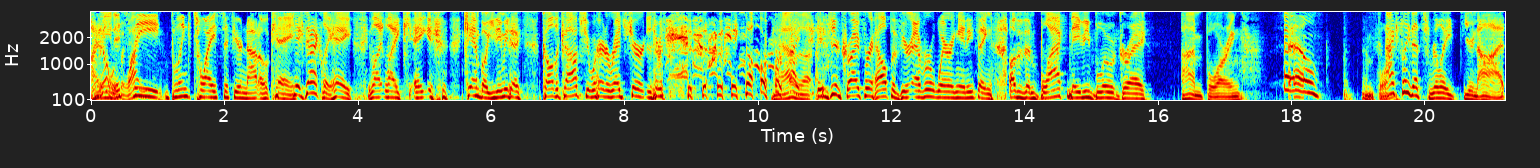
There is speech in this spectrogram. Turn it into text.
I know, It's the blink twice if you're not okay. Yeah, exactly. Hey, like like hey, Gambo, you need me to call the cops? You're wearing a red shirt. Is everything, is everything all I right? Is your cry for help if you're ever wearing anything other than black, navy blue, or gray? I'm boring. Well, I'm boring. actually, that's really you're not.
